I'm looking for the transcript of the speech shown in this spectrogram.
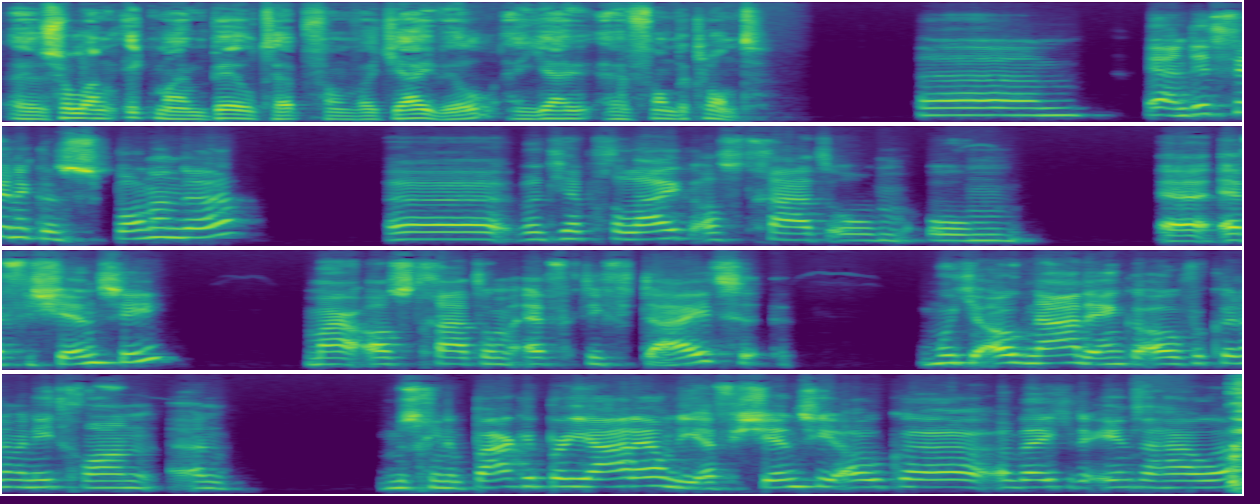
Zolang ik een beeld heb van wat jij wil en jij van de klant. Um, ja, en dit vind ik een spannende. want je hebt gelijk als het gaat om, om efficiëntie. Maar als het gaat om effectiviteit, moet je ook nadenken over, kunnen we niet gewoon een, misschien een paar keer per jaar, hè, om die efficiëntie ook een beetje erin te houden.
